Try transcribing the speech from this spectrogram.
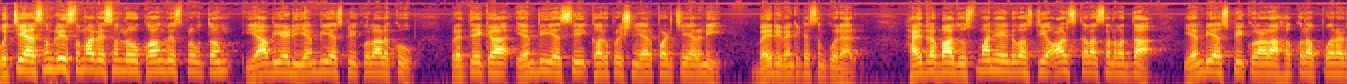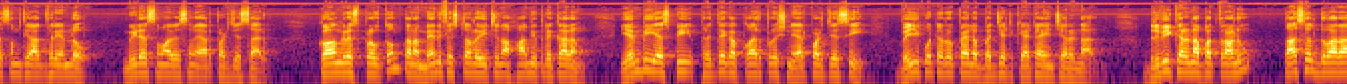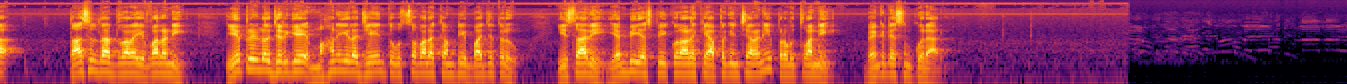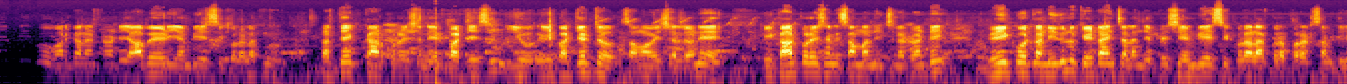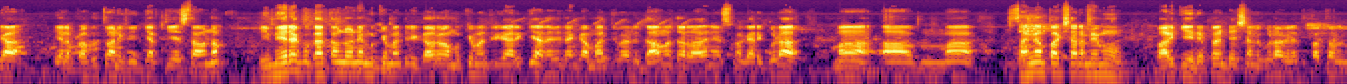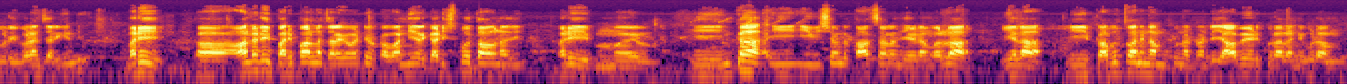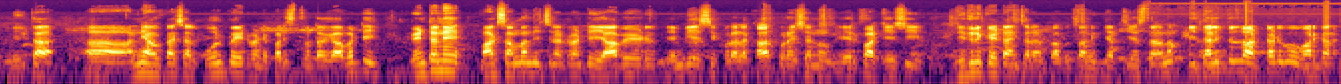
వచ్చే అసెంబ్లీ సమావేశంలో కాంగ్రెస్ ప్రభుత్వం యాభై ఏడు ఎంబీఎస్పీ కులాలకు ప్రత్యేక ఎంబీఎస్సీ కార్పొరేషన్ ఏర్పాటు చేయాలని బైరి వెంకటేశం కోరారు. హైదరాబాద్ ఉస్మానియా యూనివర్సిటీ ఆర్ట్స్ కళాశాల వద్ద ఎంబీఎస్పీ కులాల హక్కుల పోరాట సమితి ఆధ్వర్యంలో మీడియా సమావేశం ఏర్పాటు చేశారు. కాంగ్రెస్ ప్రభుత్వం తన మేనిఫెస్టోలో ఇచ్చిన హామీ ప్రకారం ఎంబీఎస్పీ ప్రత్యేక కార్పొరేషన్ ఏర్పాటు చేసి వెయ్యి కోట్ల రూపాయల బడ్జెట్ కేటాయించాలన్నారు. ధృవీకరణ పత్రాలు తహసీల్ ద్వారా తహసీల్దార్ ద్వారా ఇవ్వాలని ఏప్రిల్లో జరిగే మహనీయుల జయంతి ఉత్సవాల కమిటీ బాధ్యతలు ఈసారి ఎంబీఎస్పీ కులాలకి అప్పగించాలని ప్రభుత్వాన్ని వెంకటేశం కోరారు. వర్గాలైనటువంటి యాభై ఏడు ఎంబీఎస్సీ కులాలకు ప్రత్యేక కార్పొరేషన్ ఏర్పాటు చేసి ఈ ఈ బడ్జెట్ సమావేశాల్లోనే ఈ కార్పొరేషన్కి సంబంధించినటువంటి వెయ్యి కోట్ల నిధులు కేటాయించాలని చెప్పేసి ఎంబీఎస్సీ కులాల హక్కుల పోరాట సమితిగా ఇలా ప్రభుత్వానికి విజ్ఞప్తి చేస్తూ ఉన్నాం. ఈ మేరకు గతంలోనే ముఖ్యమంత్రి గౌరవ ముఖ్యమంత్రి గారికి అదేవిధంగా మంత్రివర్యులు దామోదర్ రాధనరసింహ గారికి కూడా మా మా సంఘం పక్షాన మేము వారికి రిప్రజెంటేషన్లు కూడా వినతి పత్రాలు కూడా ఇవ్వడం జరిగింది. మరి ఆల్రెడీ పరిపాలన జరగబట్టి ఒక వన్ ఇయర్ గడిచిపోతూ ఉన్నది. మరి ఈ ఇంకా ఈ ఈ విషయంలో తాత్సారం చేయడం వల్ల ఇలా ఈ ప్రభుత్వాన్ని నమ్ముకున్నటువంటి యాభై ఏడు కులాలన్నీ కూడా మిగతా అన్ని అవకాశాలు కోల్పోయేటువంటి పరిస్థితి ఉంటుంది కాబట్టి వెంటనే మాకు సంబంధించినటువంటి యాభై ఏడు ఎంబీఎస్సీ కులాల కార్పొరేషన్ను ఏర్పాటు చేసి నిధులు కేటాయించాలని ప్రభుత్వాన్ని విజ్ఞప్తి చేస్తా ఉన్నాం. ఈ దళితుల్లో అట్టడుగు వర్గాల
